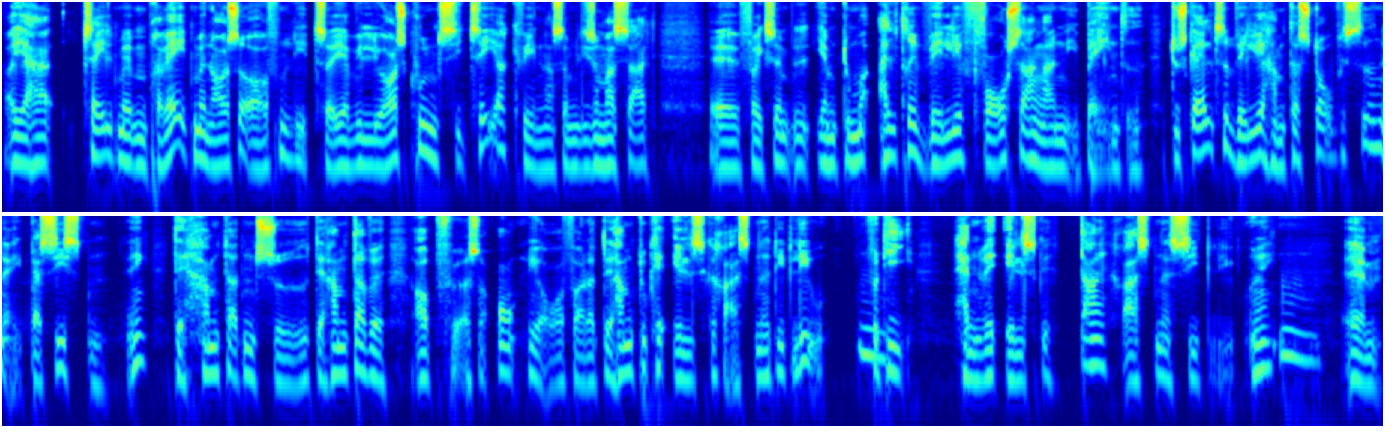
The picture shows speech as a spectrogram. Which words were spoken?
og jeg har talt med dem privat, men også offentligt, så jeg vil jo også kunne citere kvinder, som ligesom har sagt, øh, for eksempel, jamen du må aldrig vælge forsangeren i bandet. Du skal altid vælge ham, der står ved siden af, bassisten. Ikke? Det er ham, der er den søde. Det er ham, der vil opføre sig ordentligt over for dig. Det er ham, du kan elske resten af dit liv, mm. fordi han vil elske dig resten af sit liv. Ikke? Mm. Øhm,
